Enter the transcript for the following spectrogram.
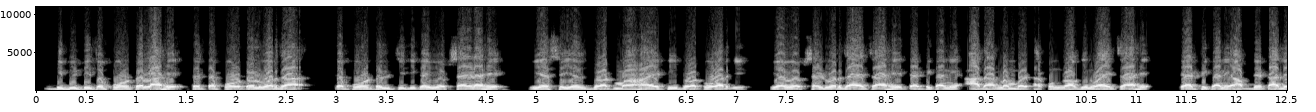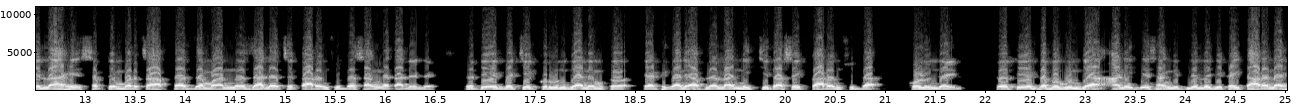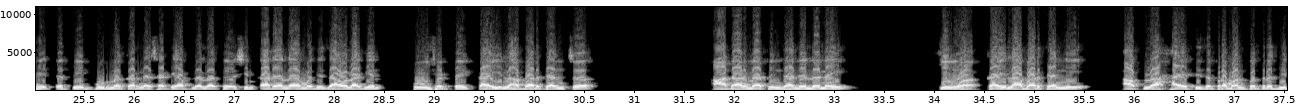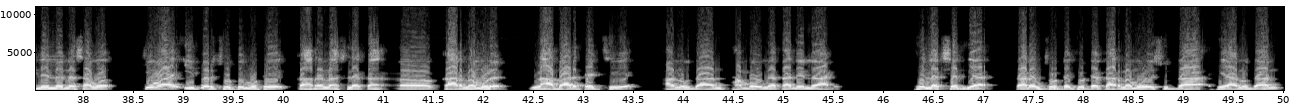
डीबीटीचं पोर्टल आहे तर त्या पोर्टलवर जा. त्या पोर्टलची जी काही वेबसाईट आहे S S dot Maha I T dot O R G या वेबसाईटवर जायचं आहे त्या ठिकाणी आधार नंबर टाकून लॉग इन व्हायचं आहे. त्या ठिकाणी अपडेट आलेलं आहे. सप्टेंबरचा हप्ता जमा न झाल्याचं कारण सुद्धा सांगण्यात आलेलं आहे. तर ते एकदा चेक करून घ्या नेमकं. त्या ठिकाणी आपल्याला निश्चित असे कारण सुद्धा कळून जाईल. तर ते एकदा बघून घ्या. आणि ते सांगितलेलं जे काही कारण आहे तर ते पूर्ण करण्यासाठी आपल्याला तहसील कार्यालयामध्ये जावं लागेल. होऊ शकते काही लाभार्थ्यांचं आधार मॅपिंग झालेलं नाही. किंवा काही लाभार्थ्यांनी आपलं हायतीचं प्रमाणपत्र दिलेलं नसावं किंवा इतर छोटे मोठे कारण असल्या अं, कारणामुळे लाभार्थ्याचे अनुदान थांबवण्यात आलेलं आहे. हे लक्षात घ्या. कारण छोट्या छोट्या कारणामुळे सुद्धा हे अनुदान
